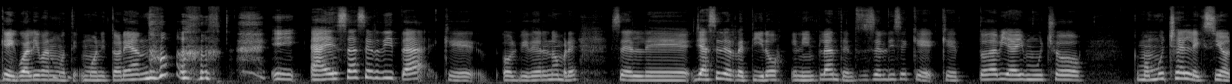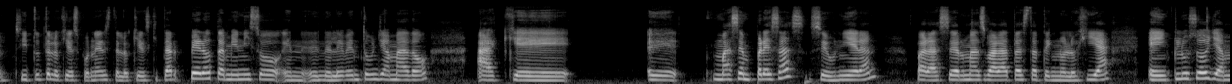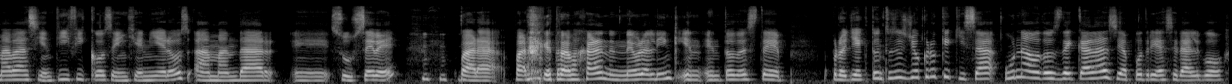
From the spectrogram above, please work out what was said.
que igual iban monitoreando. y a esa cerdita, que olvidé el nombre, se le, ya se le retiró el implante. Entonces él dice que, que todavía hay mucho como mucha elección, si tú te lo quieres poner, si te lo quieres quitar, pero también hizo en, en el evento un llamado a que eh, más empresas se unieran para hacer más barata esta tecnología e incluso llamaba a científicos e ingenieros a mandar eh, su CV para, para que trabajaran en Neuralink y en, en todo este proyecto. Entonces yo creo que quizá una o dos décadas ya podría ser algo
